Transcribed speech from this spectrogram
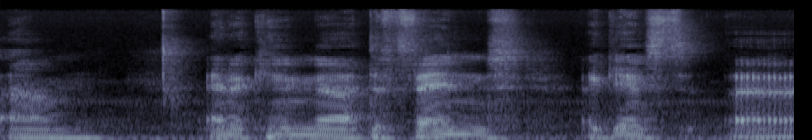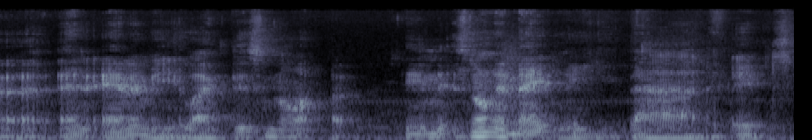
um, and it can uh, defend against uh, an enemy. Like, there's not it's not innately bad. It's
